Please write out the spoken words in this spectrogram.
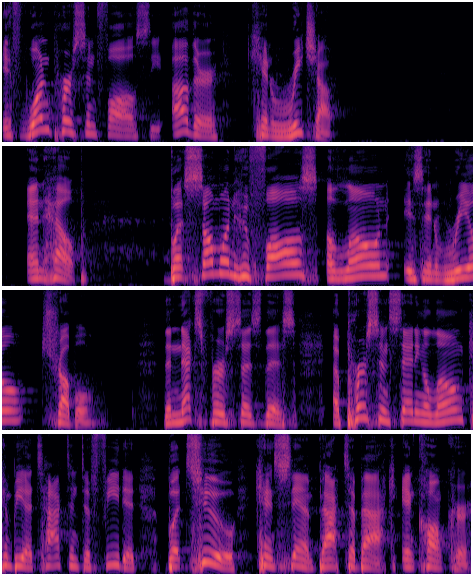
If one person falls, the other can reach out and help. But someone who falls alone is in real trouble. The next verse says this a person standing alone can be attacked and defeated, but two can stand back to back and conquer.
